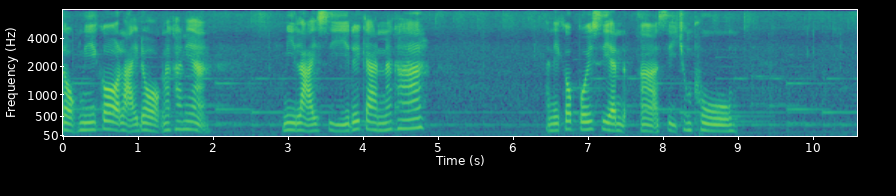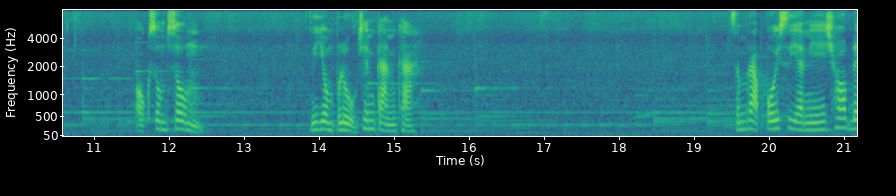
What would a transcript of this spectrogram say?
ดอกนี้ก็หลายดอกนะคะเนี่ย มีหลายสีด้วยกันนะคะ อันนี้ก็โปยเซียนสีชมพู ออกส้มๆ นิยมปลูกเช่นกันค่ะสำหรับโปยเซียนนี้ชอบแด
